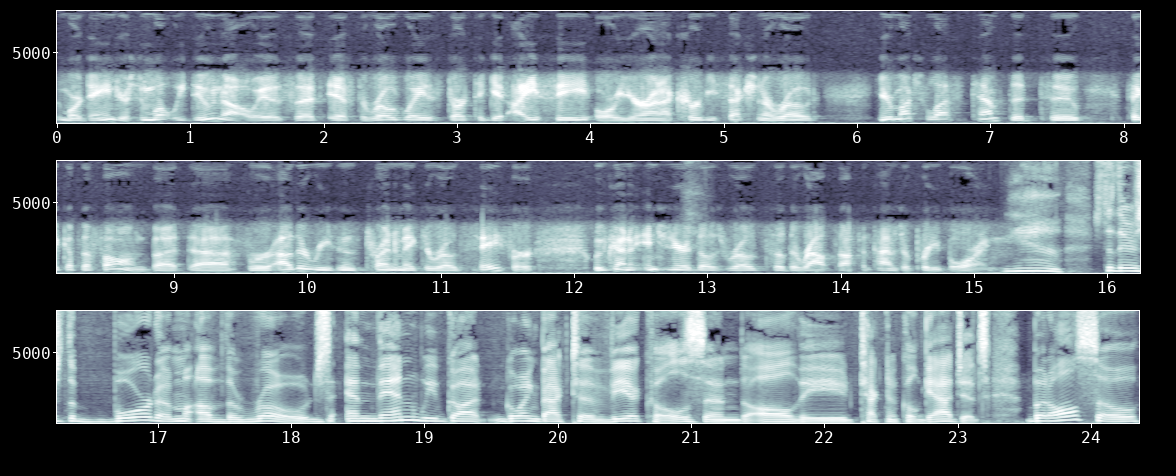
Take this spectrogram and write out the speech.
more dangerous. And what we do know is that if the roadways start to get icy or you're on a curvy section of road, you're much less tempted to pick up the phone. But uh, for other reasons, trying to make the roads safer, we've kind of engineered those roads so the routes oftentimes are pretty boring. Yeah. So there's the boredom of the roads, and then we've got going back to vehicles and all the technical gadgets, but also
